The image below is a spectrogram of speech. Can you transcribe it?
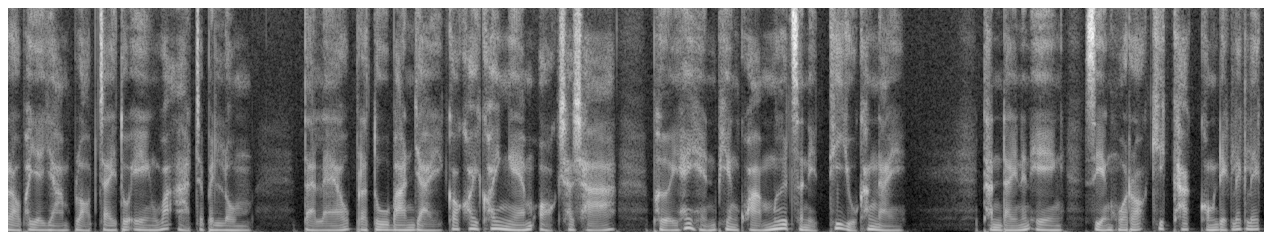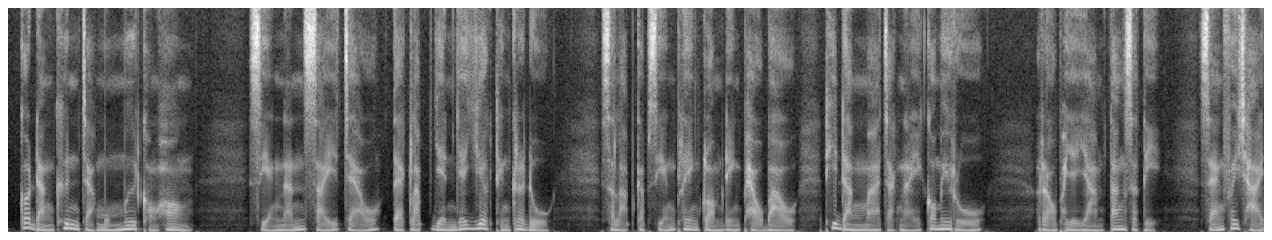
เราพยายามปลอบใจตัวเองว่าอาจจะเป็นลม แต่แล้วประตูบานใหญ่ก็ค่อยๆ แง้มออกช้าๆ เผยให้เห็นเพียงความมืดสนิทที่อยู่ข้างใน ทันใดนั้นเอง เสียงหัวเราะคิกคักของเด็กเล็ก ๆ ก็ดังขึ้นจากมุมมืดของห้อง เสียงนั้นใสแจ๋วแต่กลับเย็นเยือกถึงกระดูก สลับกับเสียงเพลงกล่อมเด็งแผ่วเบาที่ดังมาจากไหนก็ไม่รู้ เราพยายามตั้งสติ แสงไฟฉาย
